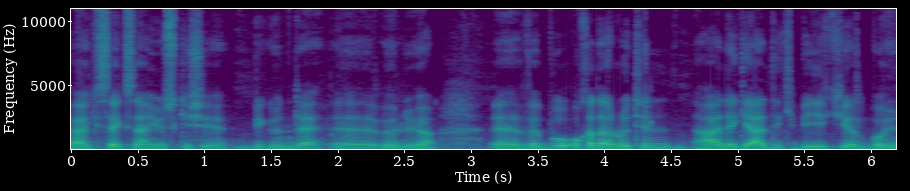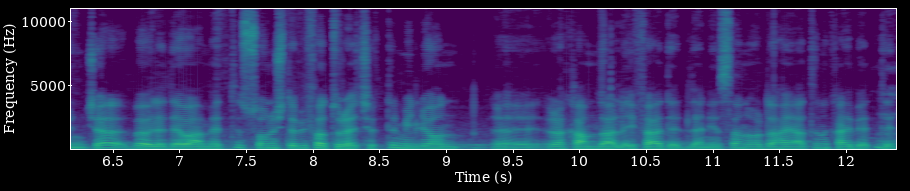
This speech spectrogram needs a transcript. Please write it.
belki 80-100 kişi bir günde e, ölüyor. E, ve bu o kadar rutin hale geldi ki bir iki yıl boyunca böyle devam etti. Sonuçta bir fatura çıktı. Milyon e, rakamlarla ifade edilen insan orada hayatını kaybetti.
